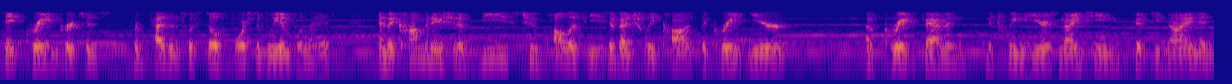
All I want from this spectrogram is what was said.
state grain purchase from peasants was still forcibly implemented, and the combination of these two policies eventually caused the great year of great famine between the years 1959 and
